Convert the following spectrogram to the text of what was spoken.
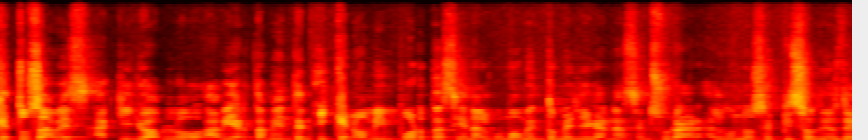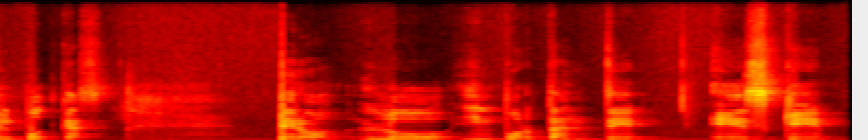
que tú sabes, aquí yo hablo abiertamente y que no me importa si en algún momento me llegan a censurar algunos episodios del podcast pero lo importante es que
